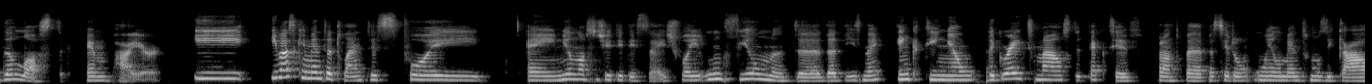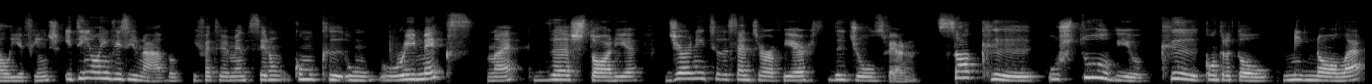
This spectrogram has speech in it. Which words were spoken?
The Lost Empire. E, e basicamente Atlantis foi em 1986, foi um filme de- da Disney em que tinham The Great Mouse Detective, pronto, para, para ser um, um elemento musical e afins, e tinham envisionado, efetivamente, ser um, como que um remix, não é? Da história Journey to the Center of the Earth, de Jules Verne. Só que o estúdio que contratou Mignola,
